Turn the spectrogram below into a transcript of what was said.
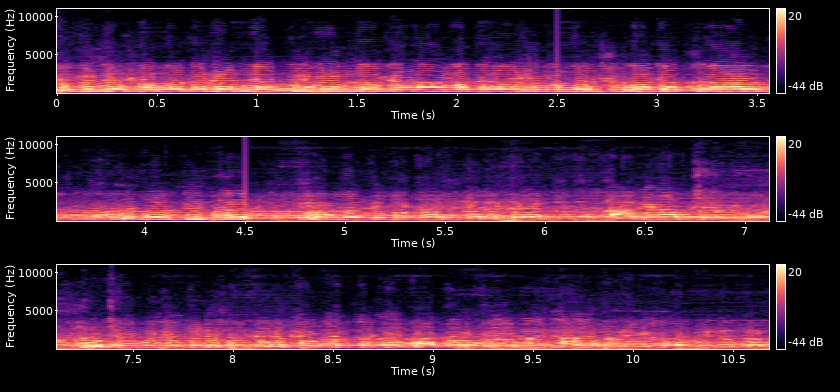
বিভিন্ন সংগঠনের নেতৃবৃন্দ যারা আমাদের এই সমগ্র শোভাযাত্রায় উপস্থিত হয়ে সংগতি প্রকাশ করেছেন, আমি আজকে উদ্যমনী পরিষদের পক্ষ থেকে তাদেরকে আন্তরিক অভিনন্দন,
